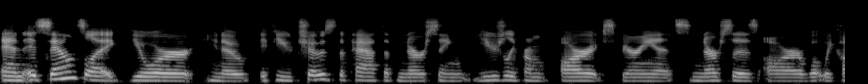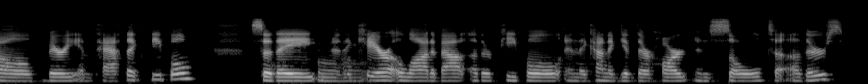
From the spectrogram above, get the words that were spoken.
and it sounds like you're, you know, if you chose the path of nursing, usually from our experience, nurses are what we call very empathic people. So they, you know, they mm-hmm. care a lot about other people and they kind of give their heart and soul to others.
